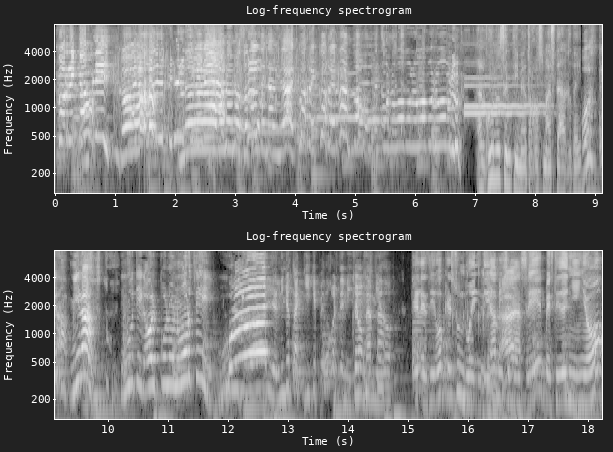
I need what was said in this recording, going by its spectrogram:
¡Corre, Capri! ¿Cómo? No, no, no, vámonos nosotros de Navidad. Corre, corre, Ram, vamos, vámonos, ¡Vámonos, vámonos, vámonos! Algunos centímetros más tarde. ¡Hostia! ¡Mira! Hemos llegado al Polo Norte. ¡Guau! Ay, el niño está aquí. ¿Qué pedo este niño? Me da miedo. Que les digo que es un duende, a mí se me verdad. hace vestido de niño.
